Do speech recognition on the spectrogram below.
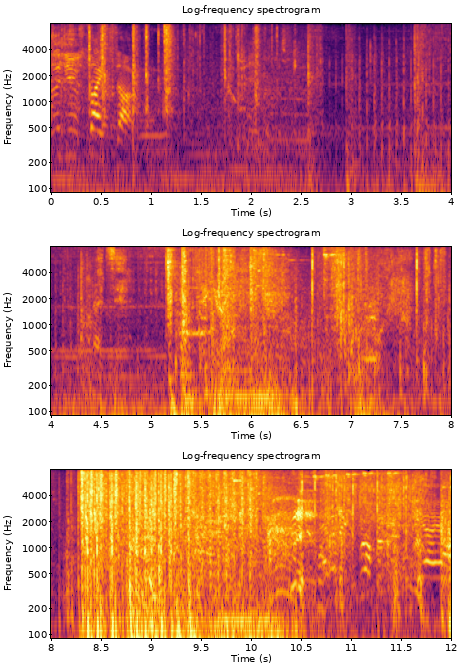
To the new safe zone. That's it. Take it up. Enemy dropping into the AO.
